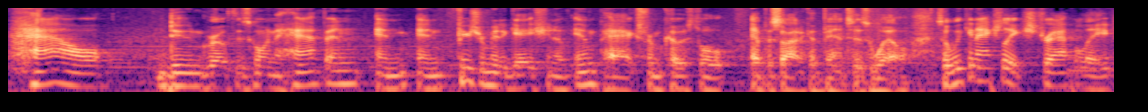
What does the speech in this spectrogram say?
how dune growth is going to happen and, and future mitigation of impacts from coastal episodic events as well. So we can actually extrapolate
